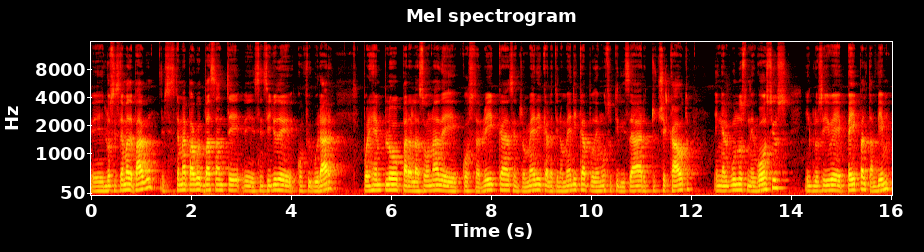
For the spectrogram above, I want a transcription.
eh, los sistemas de pago. El sistema de pago es bastante eh, sencillo de configurar. Por ejemplo, para la zona de Costa Rica, Centroamérica, Latinoamérica, podemos utilizar tu checkout en algunos negocios, inclusive PayPal también.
